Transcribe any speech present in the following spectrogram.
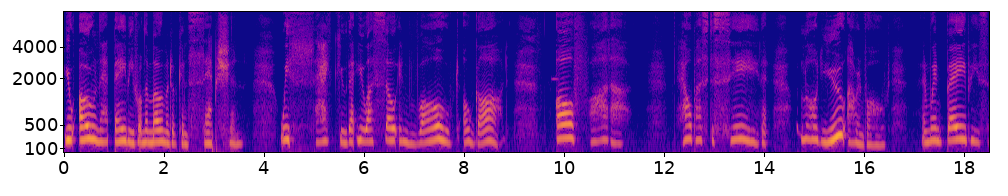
You own that baby from the moment of conception. We thank you that you are so involved, oh God. Oh Father, help us to see that Lord, you are involved. And when babies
